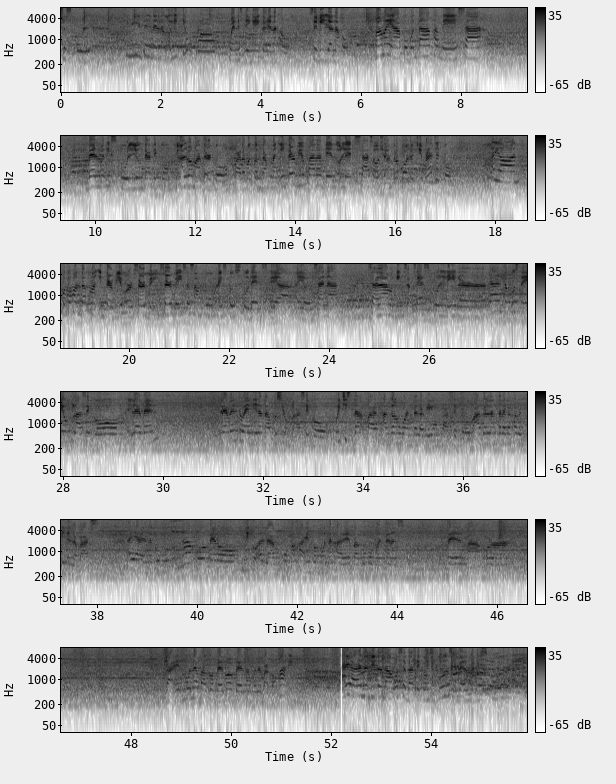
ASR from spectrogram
sa school. Hinihintay na lang ulit yung prof. Wednesday ngayon kaya naka civilian ako. Mamaya, pupunta kami sa Velmary School, yung dati kong, yung alma mater ko, para mag-conduct ng interview para din ulit sa socio-anthropology project ko. Ayun, magkakonduct ng interview or survey. Survey sa 10 high school students. Kaya, ayun, sana, sana maging successful later. And tapos na yung klase ko. 11? 11.20 na tapos yung klase ko. Which is dapat hanggang 1 talaga yung klase ko. Maagal lang talaga kami pinalabas. Ayan, nagugutom na ako pero hindi ko alam kung kakain pa muna kami bago pumunta ng. Velma or kain muna bago Velma, Velma muna bago kain. Ayan, nandito na ako sa dati kong school, sa Velmary School.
